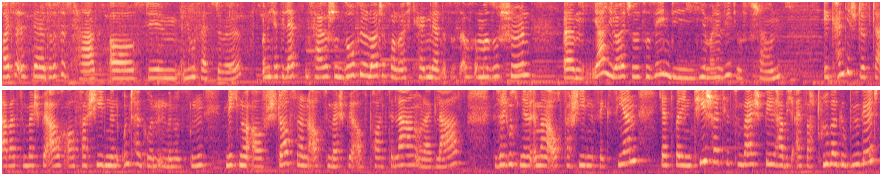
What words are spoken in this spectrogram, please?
Heute ist der dritte Tag auf dem New Festival und ich habe die letzten Tage schon so viele Leute von euch kennengelernt. Es ist einfach immer so schön, ähm, ja, die Leute zu sehen, die hier meine Videos schauen. Ihr könnt die Stifte aber zum Beispiel auch auf verschiedenen Untergründen benutzen. Nicht nur auf Stoff, sondern auch zum Beispiel auf Porzellan oder Glas. Natürlich muss man die dann immer auch verschieden fixieren. Jetzt bei den T-Shirts hier zum Beispiel habe ich einfach drüber gebügelt.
